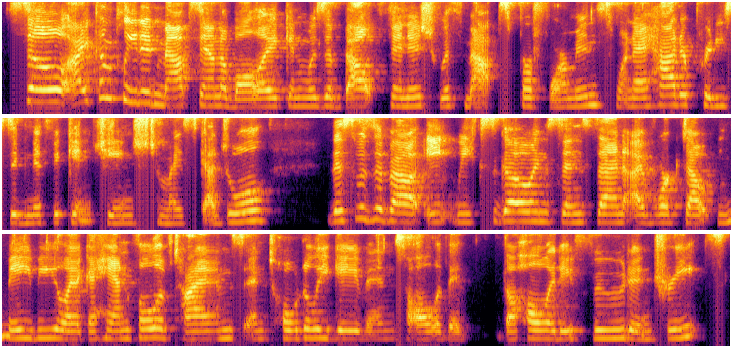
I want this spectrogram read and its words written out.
So I completed MAPS Anabolic and was about finished with MAPS Performance when I had a pretty significant change to my schedule. This was about eight weeks ago, and since then I've worked out maybe like a handful of times and totally gave in to all of the, the holiday food and treats.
